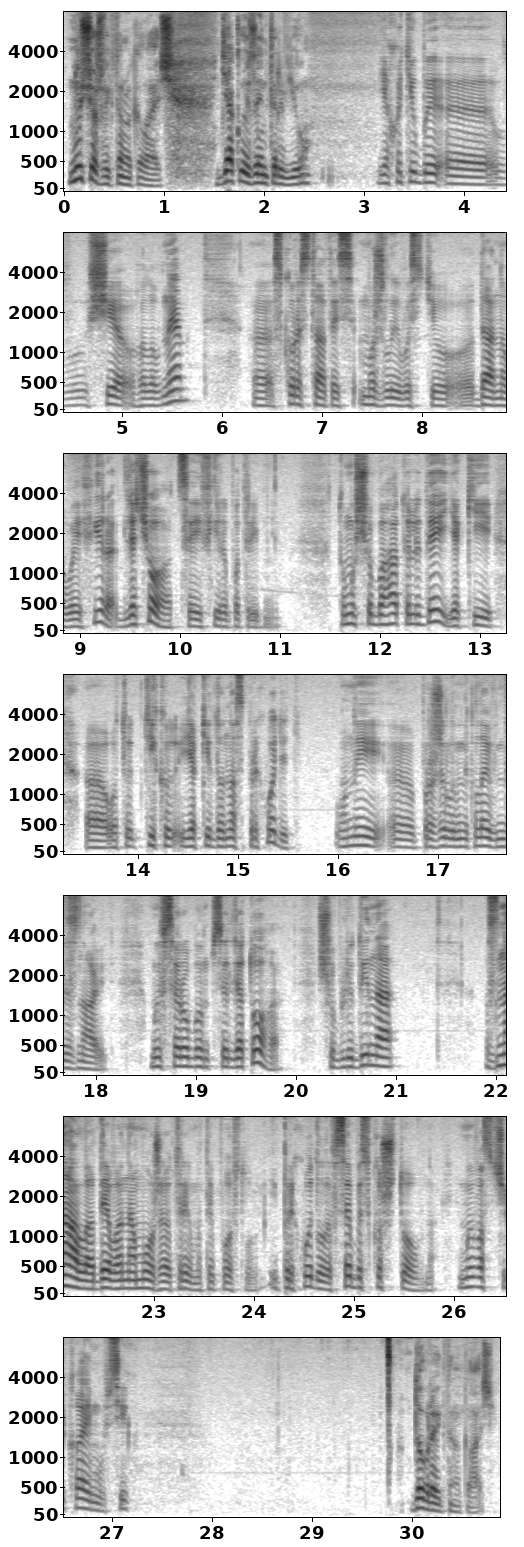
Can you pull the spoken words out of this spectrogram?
Ну що ж, Віктор Миколаївич, дякую за інтерв'ю. Я хотів би е, ще головне е, скористатись можливістю е, даного ефіру. Для чого ці ефіри потрібні? Тому що багато людей, які, е, от ті, які до нас приходять, вони е, прожили в Миколаєві, не знають. Ми все робимо це для того, щоб людина знала, де вона може отримати послугу, і приходила все безкоштовно. І ми вас чекаємо всіх. Добре, Віктор Миколаївич.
